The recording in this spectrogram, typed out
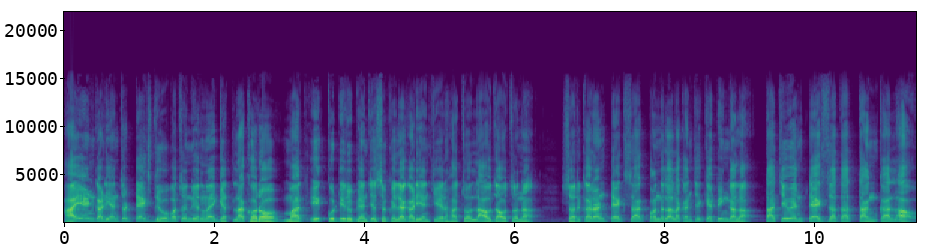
हाय एंड गाडयांचो टॅक्स देंवोवपाचो निर्णय घेतला खरो मात एक कोटी रुपयांचे सकयल्या गाडयांचेर हाचो लाव जावचो ना. सरकारान टॅक्साक पंदरा लाखांचे कॅपिंग घाला. ताचे वयर टॅक्स जातात तांकां लाव.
